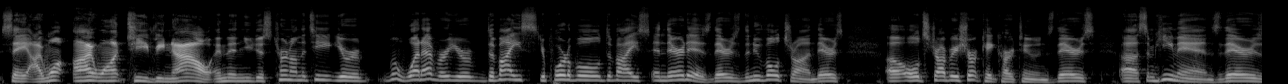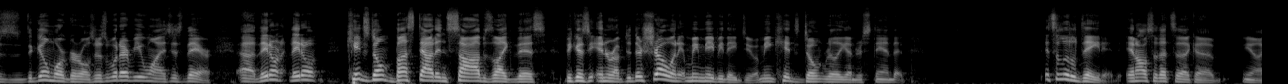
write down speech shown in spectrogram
say I want I want TV now. And then you just turn on the TV your whatever your device your portable device and there it is. There's the new Voltron. There's uh, old strawberry shortcake cartoons. There's uh, some He-Mans. There's the Gilmore Girls. There's whatever you want. It's just there. Uh, they don't they don't kids don't bust out in sobs like this because you interrupted their show and I mean maybe they do. I mean kids don't really understand it it's a little dated. And also that's like a you know,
